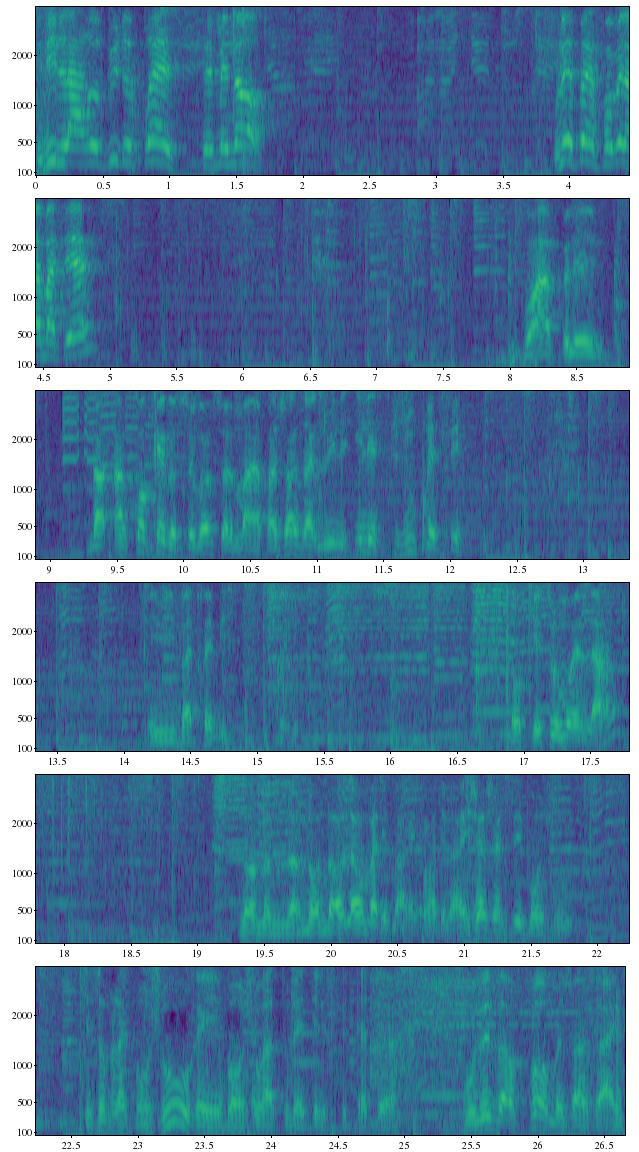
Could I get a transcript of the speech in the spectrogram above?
Il dit la revue de presse, c'est maintenant. Vous n'êtes pas informé la matin Bon, appelez encore quelques secondes seulement. hein, parce que Jean-Jacques, lui, il est toujours pressé. Et il va très vite. Ok, tout le monde là? Non, non, non, non, non, là on va démarrer. On va démarrer. Jean-Jacques, bonjour. Jason Black, bonjour et bonjour à tous les téléspectateurs. Vous êtes en forme, Jean-Jacques.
